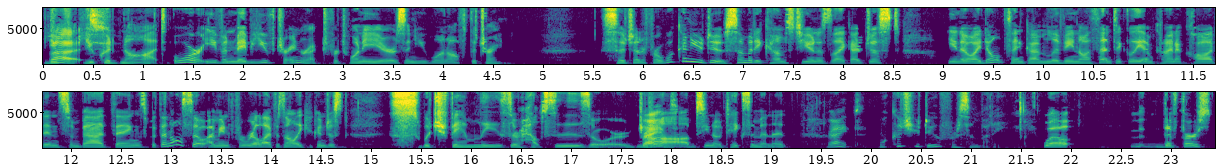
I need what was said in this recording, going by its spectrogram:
you- But- you, could not. Or even maybe you've train wrecked for 20 years and you went off the train. So, Jennifer, what can you do? Somebody comes to you and is like, I just, you know, I don't think I'm living authentically. I'm kind of caught in some bad things. But then also, I mean, for real life, it's not like you can just switch families or houses or jobs. Right. You know, it takes a minute. Right. What could you do for somebody? Well, the first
